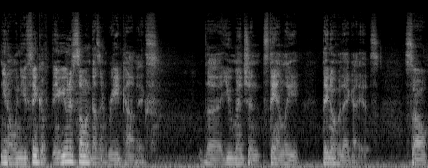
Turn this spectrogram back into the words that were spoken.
you know, when you think of even if someone doesn't read comics, the you mentioned Stan Lee, they know who that guy is. So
